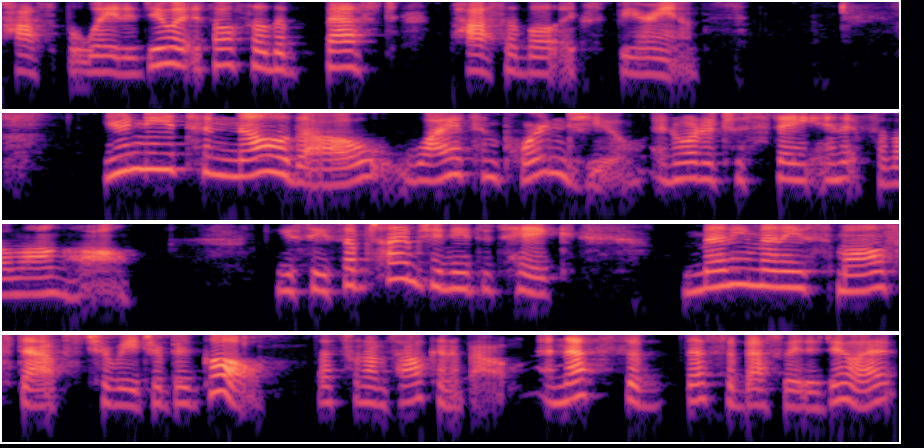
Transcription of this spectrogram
possible way to do it. It's also the best possible experience. You need to know, though, why it's important to you in order to stay in it for the long haul. You see, sometimes you need to take many, many small steps to reach a big goal. That's what I'm talking about. And that's the that's the best way to do it.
